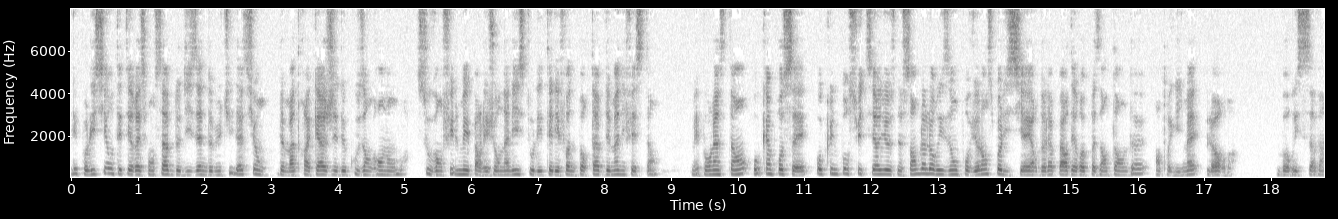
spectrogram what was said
les policiers ont été responsables de dizaines de mutilations, de matraquages et de coups en grand nombre, souvent filmés par les journalistes ou les téléphones portables des manifestants. Mais pour l'instant, aucun procès, aucune poursuite sérieuse ne semble à l'horizon pour violence policière de la part des représentants de, entre guillemets, l'ordre. Boris Savin.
